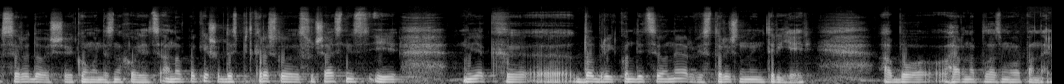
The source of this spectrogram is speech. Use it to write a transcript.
середовище, в якому вони знаходяться, а навпаки, щоб десь підкреслювали сучасність і ну, як е, добрий кондиціонер в історичному інтер'єрі або гарна плазмова панель.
